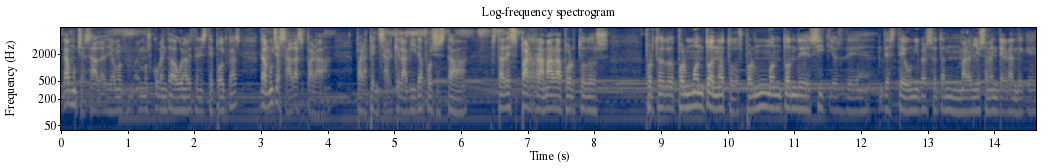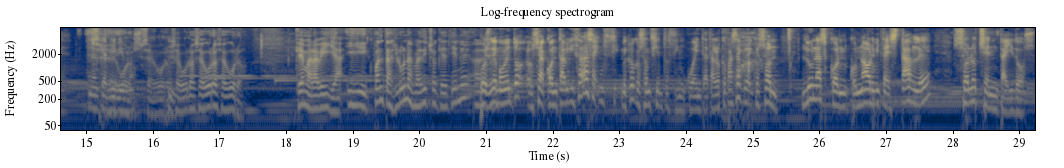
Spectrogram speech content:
da muchas alas, ya hemos, hemos comentado alguna vez en este podcast, da muchas alas para, para pensar que la vida pues está, está desparramada por todos por todo, por un montón, no todos, por un montón de sitios de, de este universo tan maravillosamente grande que, en el que seguro, vivimos. seguro, Mm. seguro, seguro, seguro. Qué maravilla. ¿Y cuántas lunas me has dicho que tiene? Pues de momento, o sea, contabilizadas, hay creo que son 150. Tal. Lo que pasa es que, que son lunas con, con una órbita estable, son 82.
